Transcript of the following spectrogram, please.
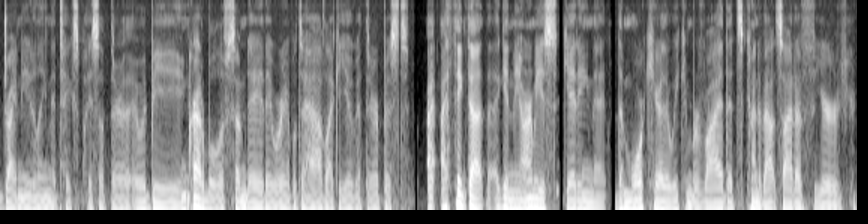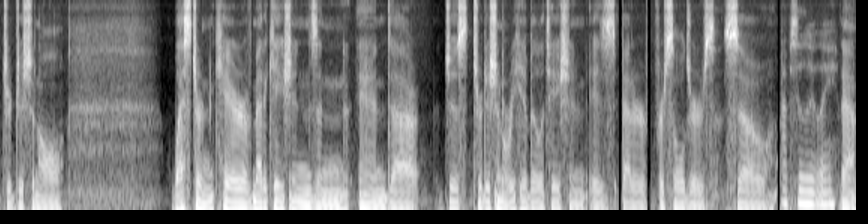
dry needling that takes place up there. It would be incredible if someday they were able to have like a yoga therapist. I, I think that, again, the Army is getting that the more care that we can provide that's kind of outside of your, your traditional Western care of medications and and uh, just traditional rehabilitation is better for soldiers. So Absolutely. yeah,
